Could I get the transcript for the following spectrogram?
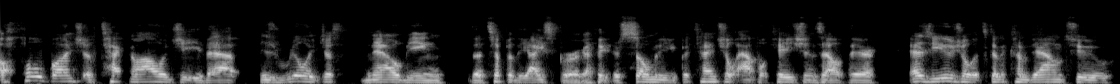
a whole bunch of technology that is really just now being the tip of the iceberg. I think there's so many potential applications out there. As usual, it's going to come down to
